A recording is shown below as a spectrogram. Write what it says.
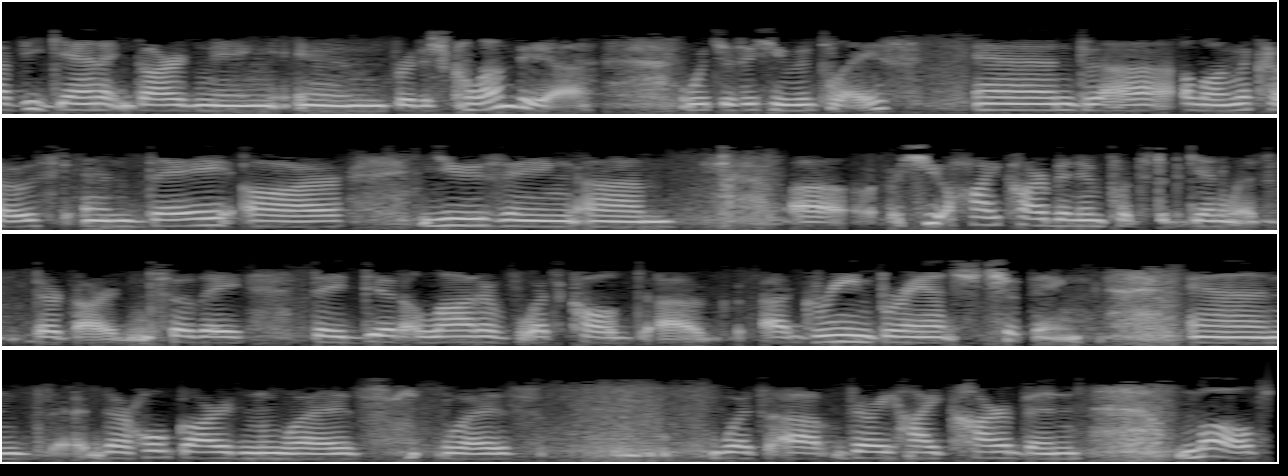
a veganic gardening in British Columbia, which is a humid place and uh, along the coast, and they are using um, uh, high carbon inputs to begin with their garden. So they they did a lot of what's called uh, uh, green branch chipping, and their whole garden was was was a very high carbon mulch,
